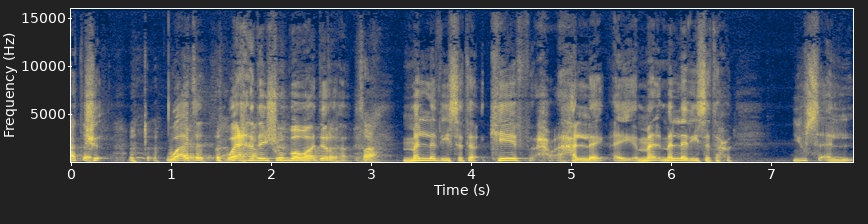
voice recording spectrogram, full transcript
أتت. ش... وأتت. وإحنا نشوف بوادرها. صح. ما الذي ست كيف حل ما, ما الذي ستح يسأل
